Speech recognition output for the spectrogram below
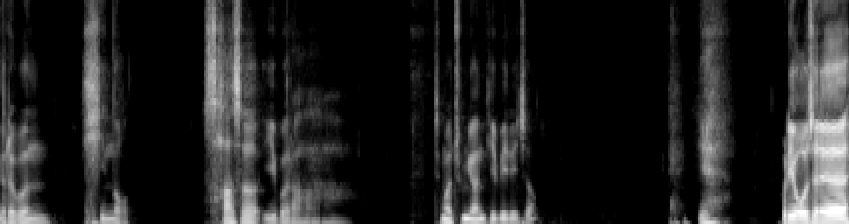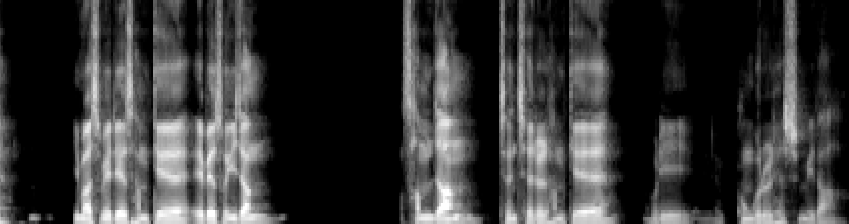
여러분 흰 옷 사서 입어라. 정말 중요한 기별이죠. 예. 우리 오전에 이 말씀에 대해서 함께 에베소 2장 3장 전체를 함께 우리 공부를 했습니다.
